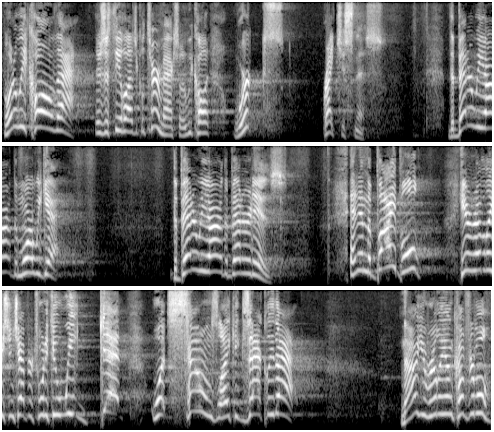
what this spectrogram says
What do we call that? There's a theological term, actually. We call it works righteousness. The better we are, the more we get. The better we are, the better it is. And in the Bible, here in Revelation chapter 22, we get what sounds like exactly that. Now you really uncomfortable?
